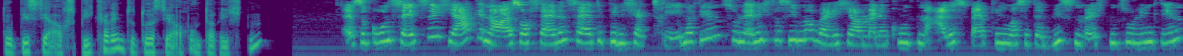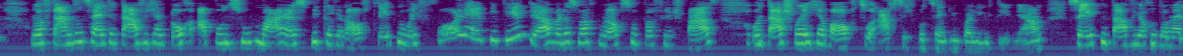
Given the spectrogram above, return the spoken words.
Du bist ja auch Speakerin, du tust ja auch unterrichten. Also grundsätzlich, ja, genau. Also auf der einen Seite bin ich halt Trainerin, so nenne ich das immer, weil ich ja meinen Kunden alles beibringe, was sie denn wissen möchten zu LinkedIn. Und auf der anderen Seite darf ich halt doch ab und zu mal als Speakerin auftreten, wo ich voll happy bin, ja, weil das macht mir auch super viel Spaß. Und da spreche ich aber auch zu 80 Prozent über LinkedIn, ja. Selten darf ich auch über mein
